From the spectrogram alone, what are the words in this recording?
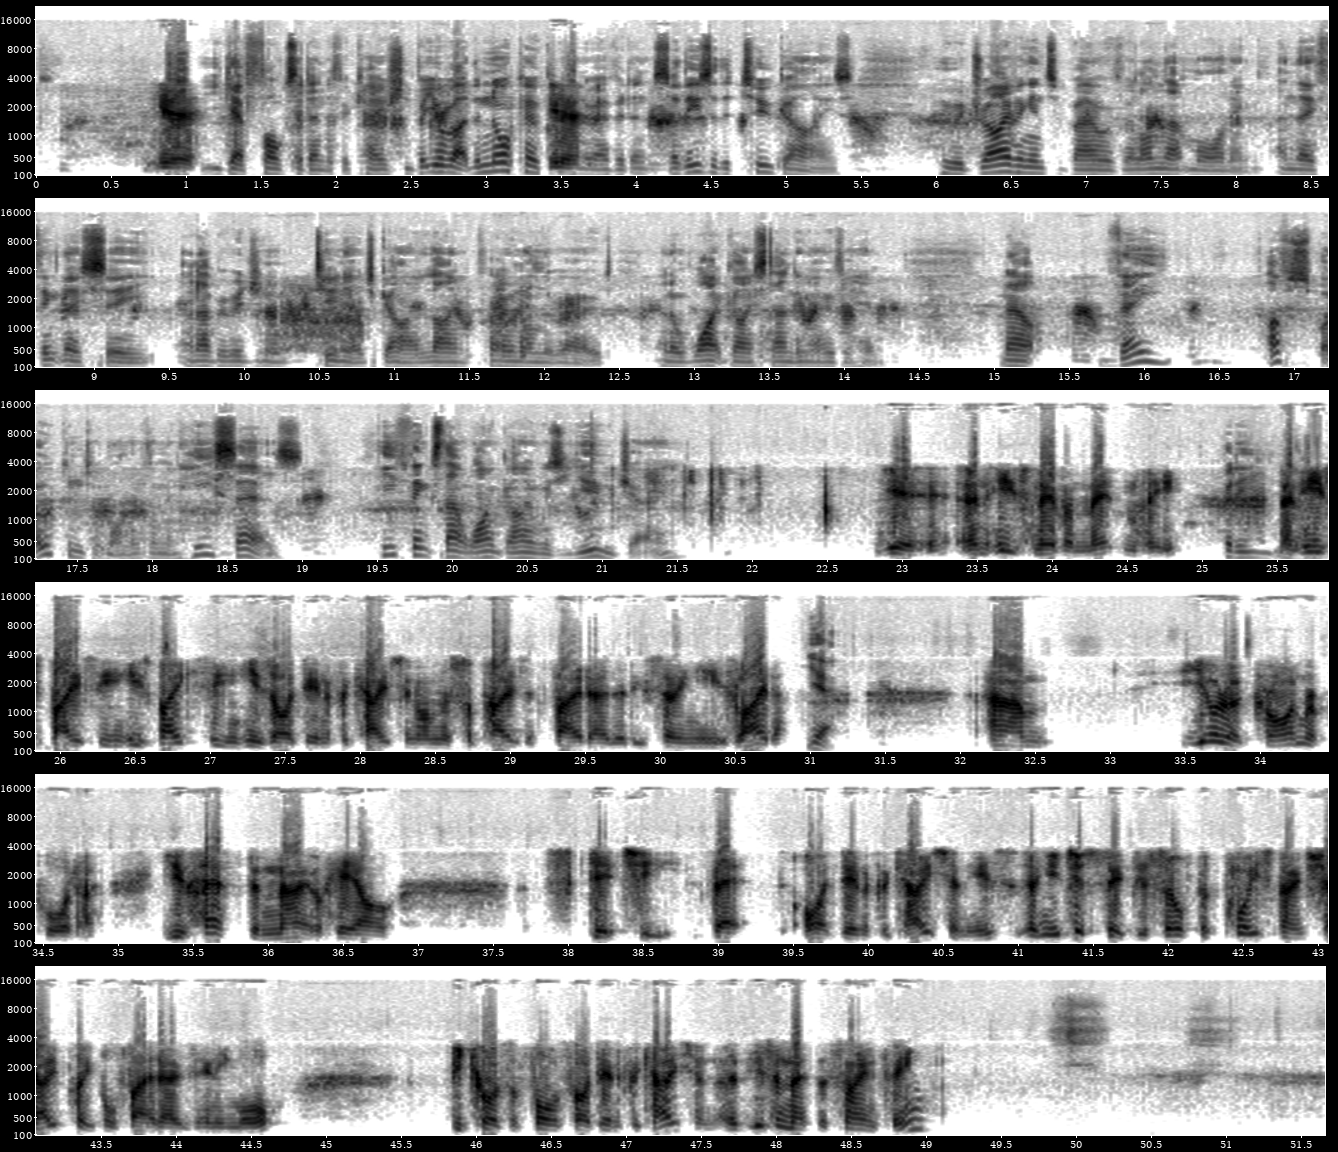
yeah, You get false identification. But you're right, the Norco Yeah. Corner evidence. So these are the two guys who are driving into Bowraville on that morning and they think they see an Aboriginal teenage guy lying prone on the road and a white guy standing over him. Now, they. I've spoken to one of them and he says he thinks that white guy was you, Jay. Yeah, and he's never met me, But he. and he's basing he's basing his identification on the supposed photo that he's seen years later. Yeah. Um, you're a crime reporter. You have to know how sketchy that identification is. And you just said yourself that police don't show people photos anymore because of false identification. Isn't that the same thing?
